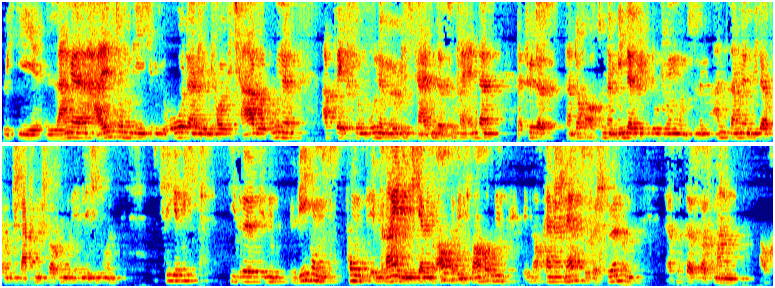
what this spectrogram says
durch die lange Haltung, die ich im Büro dann eben häufig habe, ohne Abwechslung, ohne Möglichkeiten, das zu verändern, führt das dann doch auch zu einer Minderblutung und zu einem Ansammeln wieder von Schlackenstoffen und Ähnlichem. Und ich kriege nicht diese, diesen Bewegungspunkt eben rein, den ich gerne brauche, den ich brauche, um eben auch keinen Schmerz zu verspüren. Und das ist das, was man auch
